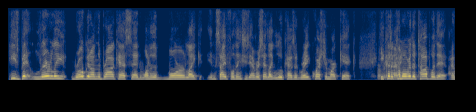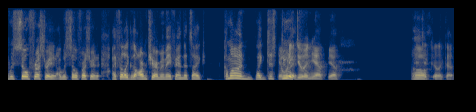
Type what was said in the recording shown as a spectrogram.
he's been literally Rogan on the broadcast said one of the more like insightful things he's ever said. Like Luke has a great question mark kick. he could have come over the top with it. I was so frustrated. I was so frustrated. I felt like the armchair MMA fan that's like, come on, like just Yeah, do what are it. you doing? Yeah, yeah. Yeah, Oh. I did feel like that.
